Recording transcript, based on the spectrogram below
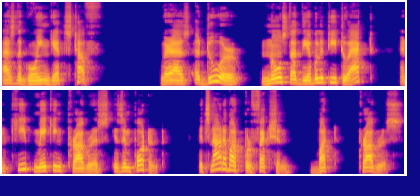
as the going gets tough. Whereas a doer knows that the ability to act and keep making progress is important. It's not about perfection, but progress.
